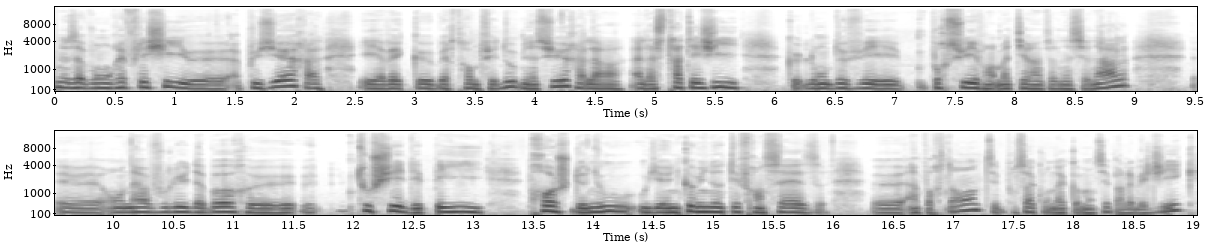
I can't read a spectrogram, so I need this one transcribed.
Nous avons réfléchi euh, à plusieurs, et avec euh, Bertrand Fédot, bien sûr, à la, stratégie que l'on devait poursuivre en matière internationale. Euh, on a voulu d'abord euh, toucher des pays proches de nous où il y a une communauté française euh, importante. C'est pour ça qu'on a commencé par la Belgique,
